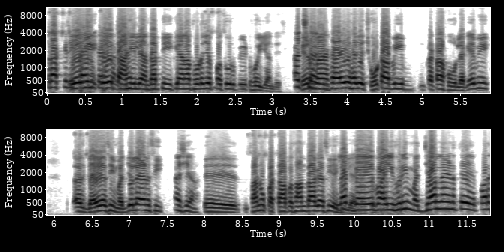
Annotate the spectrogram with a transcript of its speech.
ਟਰੱਕ ਇਹ ਜਿੱਡਾ ਇਹ ਸਕਦੇ ਤਾਂ ਹੀ। ਲਿਆਂਦਾ ਟੀਕਿਆਂ ਨਾਲ ਥੋੜੇ ਜਿਹਾ ਪਸ਼ੂ ਰਿਪੀਟ ਹੋਈ ਜਾਂਦੇ ਸੀ। ਫਿਰ ਮੈਂ। ਕਿਹਾ ਇਹ ਹਜੇ ਛੋਟਾ ਵੀ ਕਟਾ ਹੋ ਲੱਗੇ ਵੀ ਗਏ ਅਸੀਂ ਮੱਝ ਲੈਣ ਸੀ ਅੱਛਾ। ਤੇ ਸਾਨੂੰ ਕੱਟਾ ਪਸੰਦ ਆ ਗਿਆ ਸੀ ਇਹੀ ਲੈ ਗਏ ਬਾਈ ਹੋਰੀ ਮੱਝਾਂ ਲੈਣ ਤੇ ਪਰ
